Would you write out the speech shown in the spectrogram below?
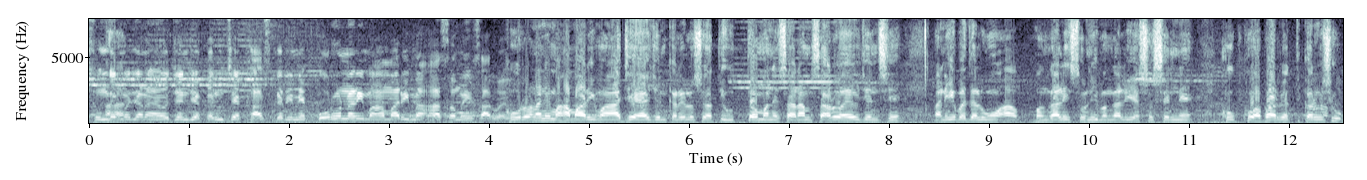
સુંદર હા. મજાનું આયોજન જે કર્યું છે ખાસ કરીને કોરોનાની મહામારીમાં આ સમય સારું આવ્યું કોરોનાની મહામારીમાં આજે આયોજન કરેલું છે અતિ ઉત્તમ અને સારામાં સારું આયોજન છે અને એ બદલ હું આ બંગાળી સોની બંગાળી એસોસિએશનને ખૂબ ખૂબ આભાર વ્યક્ત કરું છું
